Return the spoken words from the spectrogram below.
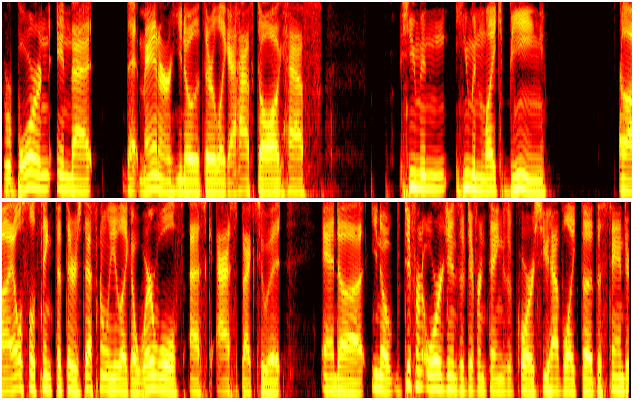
were born in that that manner. You know that they're like a half dog, half human human like being. Uh, I also think that there's definitely like a werewolf esque aspect to it, and uh, you know different origins of different things. Of course, you have like the the standard.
